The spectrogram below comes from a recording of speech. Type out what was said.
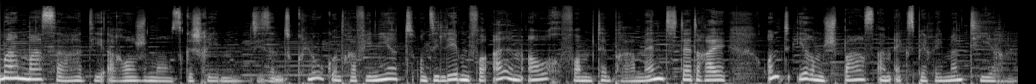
Oma Massa hat die Arrangements geschrieben. Sie sind klug und raffiniert und sie leben vor allem auch vom Temperament der drei und ihrem Spaß am Experimentieren.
